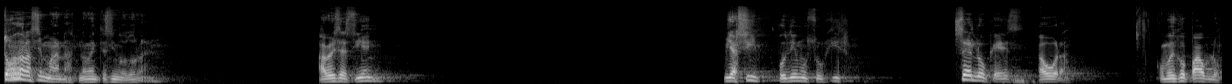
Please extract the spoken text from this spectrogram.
Todas las semanas, 95 dólares. A veces 100. Y así pudimos surgir. Sé lo que es ahora como dijo Pablo,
